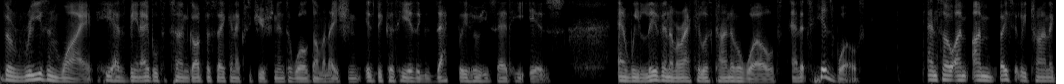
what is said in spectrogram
the reason why he has been able to turn godforsaken execution into world domination is because he is exactly who he said he is and we live in a miraculous kind of a world and it's his world and so i'm i'm basically trying to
